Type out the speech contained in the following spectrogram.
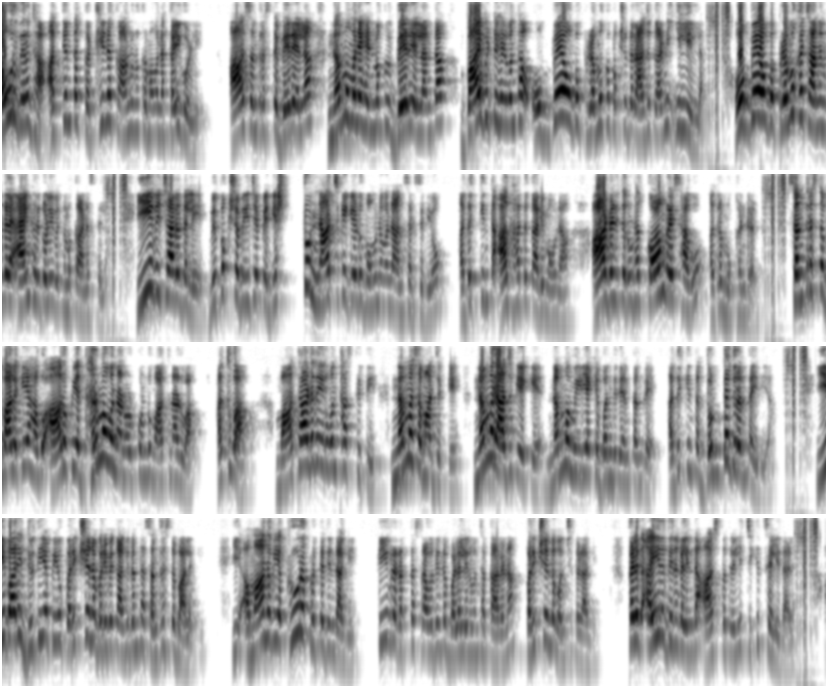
ಅವ್ರ ವಿರುದ್ಧ ಅತ್ಯಂತ ಕಠಿಣ ಕಾನೂನು ಕ್ರಮವನ್ನ ಕೈಗೊಳ್ಳಿ. ಆ ಸಂತ್ರಸ್ತೆ ಬೇರೆ ಅಲ್ಲ, ನಮ್ಮ ಮನೆ ಹೆಣ್ಮಕ್ಳು ಬೇರೆ ಅಲ್ಲ ಅಂತ ಬಾಯ್ ಬಿಟ್ಟು ಹೇಳುವಂತಹ ಒಬ್ಬೇ ಒಬ್ಬ ಪ್ರಮುಖ ಪಕ್ಷದ ರಾಜಕಾರಣಿ ಇಲ್ಲಿಲ್ಲ. ಒಬ್ಬೇ ಒಬ್ಬ ಪ್ರಮುಖ ಚಾನೆಲ್ಗಳ ಆಂಕರ್ಗಳು ಇವತ್ತು ನಮಗೆ ಕಾಣಿಸ್ತಿಲ್ಲ. ಈ ವಿಚಾರದಲ್ಲಿ ವಿಪಕ್ಷ ಬಿಜೆಪಿ ಎಷ್ಟು ನಾಚಿಕೆಗೇಡು ಮೌನವನ್ನ ಅನುಸರಿಸಿದೆಯೋ, ಅದಕ್ಕಿಂತ ಆಘಾತಕಾರಿ ಮೌನ ಆಡಳಿತಾರೂಢ ಕಾಂಗ್ರೆಸ್ ಹಾಗೂ ಅದರ ಮುಖಂಡರದ್ದು. ಸಂತ್ರಸ್ತ ಬಾಲಕಿಯ ಹಾಗೂ ಆರೋಪಿಯ ಧರ್ಮವನ್ನ ನೋಡಿಕೊಂಡು ಮಾತನಾಡುವ ಅಥವಾ ಮಾತಾಡದೇ ಇರುವಂತಹ ಸ್ಥಿತಿ ನಮ್ಮ ಸಮಾಜಕ್ಕೆ, ನಮ್ಮ ರಾಜಕೀಯಕ್ಕೆ, ನಮ್ಮ ಮೀಡಿಯಾಕ್ಕೆ ಬಂದಿದೆ ಅಂತಂದ್ರೆ ಅದಕ್ಕಿಂತ ದೊಡ್ಡ ದುರಂತ ಇದೆಯಾ? ಈ ಬಾರಿ ದ್ವಿತೀಯ ಪಿಯು ಪರೀಕ್ಷೆಯನ್ನು ಬರಿಬೇಕಾಗಿದ್ದಂತಹ ಸಂತ್ರಸ್ತ ಬಾಲಕಿ ಈ ಅಮಾನವೀಯ ಕ್ರೂರ ಕೃತ್ಯದಿಂದಾಗಿ ತೀವ್ರ ರಕ್ತಸ್ರಾವದಿಂದ ಬಳಲಿರುವಂತಹ ಕಾರಣ ಪರೀಕ್ಷೆಯಿಂದ ವಂಚಿತಳಾಗಿ. ಕಳೆದ ಐದು ದಿನಗಳಿಂದ ಆಸ್ಪತ್ರೆಯಲ್ಲಿ ಚಿಕಿತ್ಸೆಯಲ್ಲಿದ್ದಾಳೆ.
